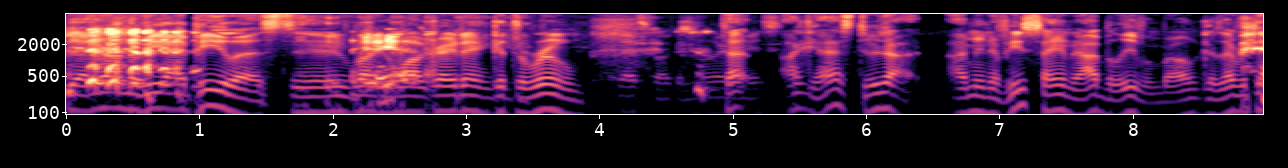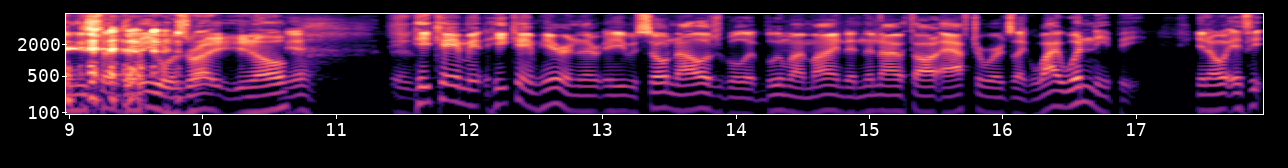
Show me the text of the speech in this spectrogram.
Yeah, you're on the VIP list. You fucking Yeah. walk right in, get the room. That's fucking That, hilarious. I guess, dude. I, I mean, if he's saying it, I believe him, bro. Because everything he said to me was right. You know. yeah. And- He came in, he came here and there, he was so knowledgeable it blew my mind and then I thought afterwards like why wouldn't he be? You know, if he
